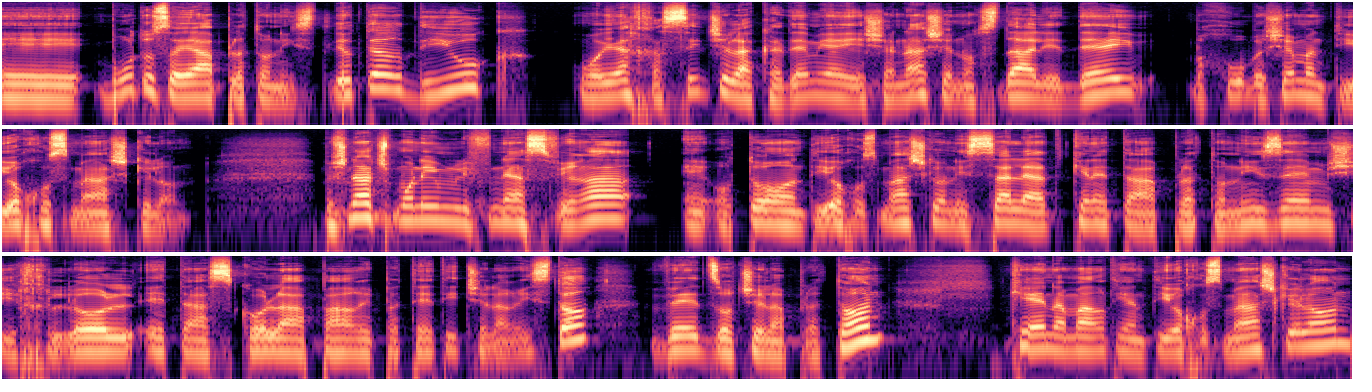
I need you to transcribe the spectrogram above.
אה, ברוטוס היה פלטוניסט. ליותר דיוק, הוא היה חסיד של האקדמיה הישנה שנוסדה על ידי בחור בשם אנטיוכוס מאשקלון. בשנת 80 לפני הספירה, אה, אותו אנטיוכוס מאשקלון ניסה לעדכן את הפלטוניזם שיכלול את האסכולה הפאריפתטית של אריסטו ואת זאת של אפלטון. כן, אמרתי אנטיוכוס מאשקלון,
